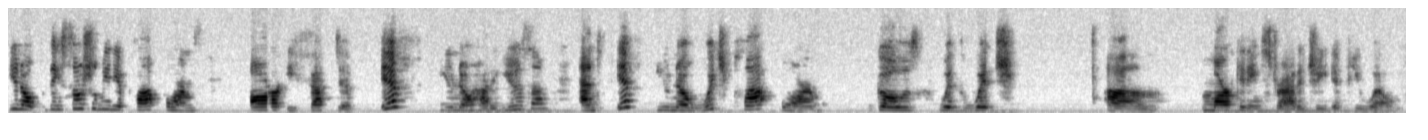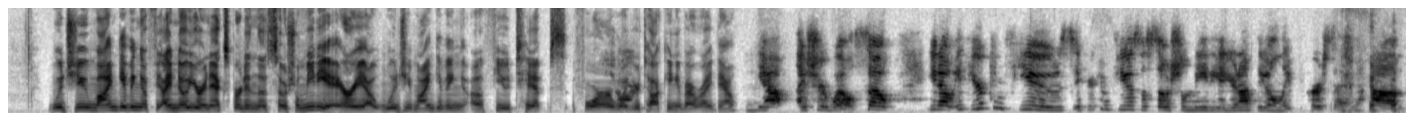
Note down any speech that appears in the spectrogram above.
you know, these social media platforms are effective if you know how to use them and if you know which platform goes with which um, marketing strategy, if you will. Would you mind giving a few? I know you're an expert in the social media area. Would you mind giving a few tips for what you're talking about right now? Yeah, I sure will. So, you know, if you're confused, if you're confused with social media, you're not the only person. Um,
